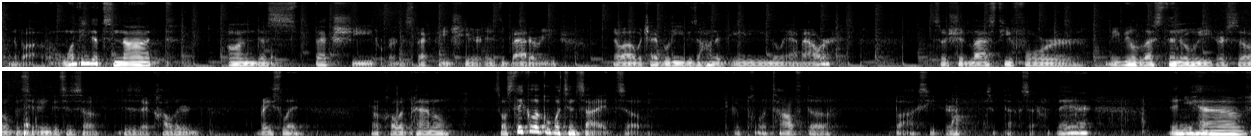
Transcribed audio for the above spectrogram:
and above. One thing that's not on the spec sheet or the spec page here is the battery, uh, which I believe is 180 milliamp hour. So it should last you for maybe less than a week or so, considering this is a this is a colored bracelet or colored panel. So let's take a look at what's inside. So you can pull it off the box here. Set that aside from there. Then you have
